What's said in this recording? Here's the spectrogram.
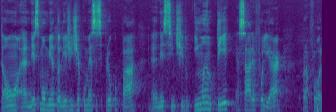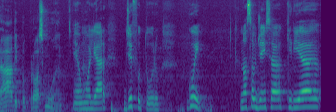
Então, é, nesse momento ali, a gente já começa a se preocupar é, nesse sentido em manter essa área foliar para a florada e para o próximo ano. É um olhar de futuro. Gui, nossa audiência queria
